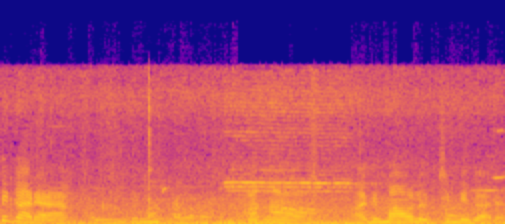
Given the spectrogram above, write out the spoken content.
చిట్టి గారా. అది మామూలు చిన్ని గారె.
